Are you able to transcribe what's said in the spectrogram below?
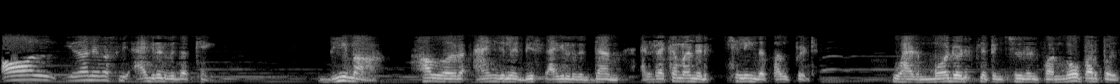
all unanimously agreed with the king. Bhima, however, angrily disagreed with them and recommended killing the culprit who had murdered sleeping children for no purpose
